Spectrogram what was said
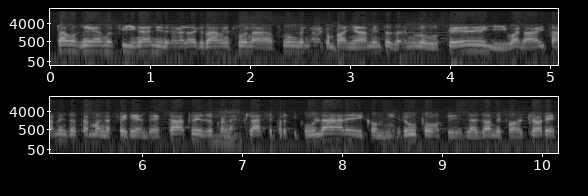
Estamos llegando al final y la verdad que también fue, una, fue un gran acompañamiento tenerlo de ustedes y bueno, ahí también ya estamos en la Feria del Destape, yo con las clases particulares y con mi grupo, que es la Jam de Folklore,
